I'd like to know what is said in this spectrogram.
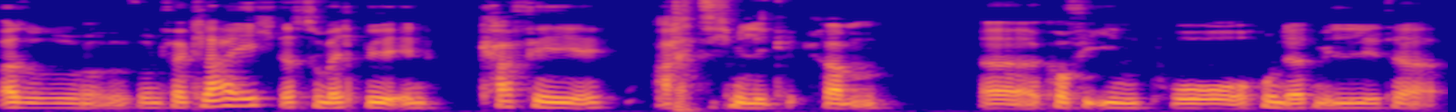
also so, so ein Vergleich, dass zum Beispiel in Kaffee 80 Milligramm äh, Koffein pro 100 Milliliter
